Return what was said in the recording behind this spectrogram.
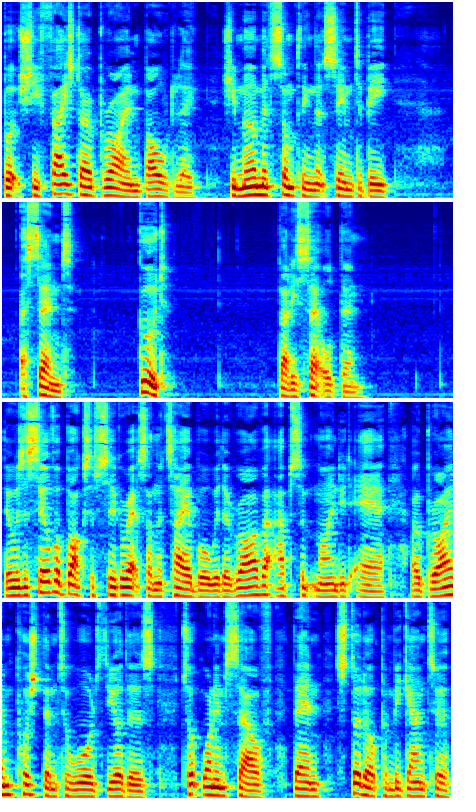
but she faced O'Brien boldly. She murmured something that seemed to be assent. Good. That is settled then. There was a silver box of cigarettes on the table. With a rather absent minded air, O'Brien pushed them towards the others, took one himself, then stood up and began to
